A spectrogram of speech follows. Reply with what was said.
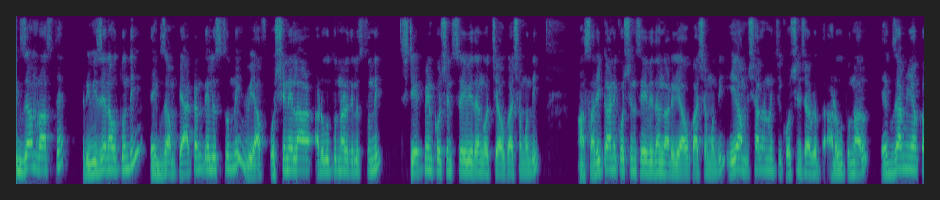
ఎగ్జామ్ రాస్తే రివిజన్ అవుతుంది. ఎగ్జామ్ ప్యాటర్న్ తెలుస్తుంది. వే ఆఫ్ క్వశ్చన్ ఎలా అడుగుతున్నారో తెలుస్తుంది. స్టేట్మెంట్ క్వశ్చన్స్ ఏ విధంగా వచ్చే అవకాశం ఉంది? ఆ సరికాని క్వశ్చన్స్ ఏ విధంగా అడిగే అవకాశం ఉంది? ఏ అంశాల నుంచి క్వశ్చన్స్ అడుగుతున్నారు? ఎగ్జామ్ యొక్క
